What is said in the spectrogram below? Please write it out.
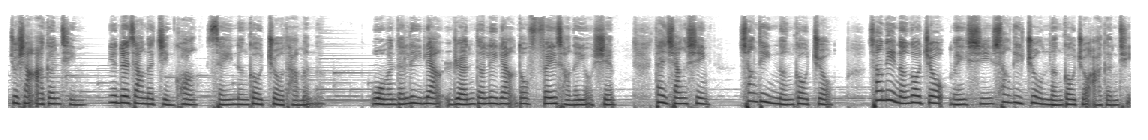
就像阿根廷面对这样的境况，谁能够救他们呢？我们的力量、人的力量都非常的有限，但相信上帝能够救，上帝能够救梅西，上帝就能够救阿根廷，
